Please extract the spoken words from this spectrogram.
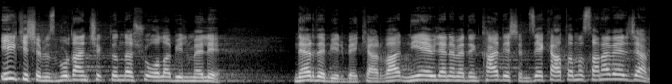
İlk işimiz buradan çıktığında şu olabilmeli. Nerede bir bekar var? Niye evlenemedin kardeşim? Zekatımı sana vereceğim.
